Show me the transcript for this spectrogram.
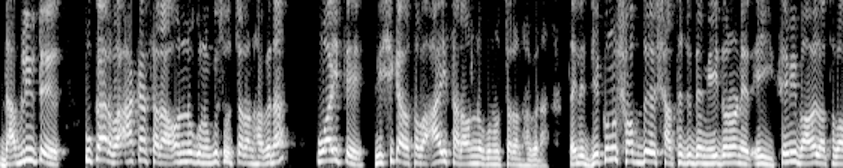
ডাব্লিউতে উকার বা আকার ছাড়া অন্য কোনো কিছু উচ্চারণ হবে না। ওয়াইতে ঋষিকার অথবা আই ছাড়া অন্য কোনো উচ্চারণ হবে না। তাইলে যে কোনো শব্দের সাথে যদি আমি এই ধরনের এই সেমি বাউল অথবা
